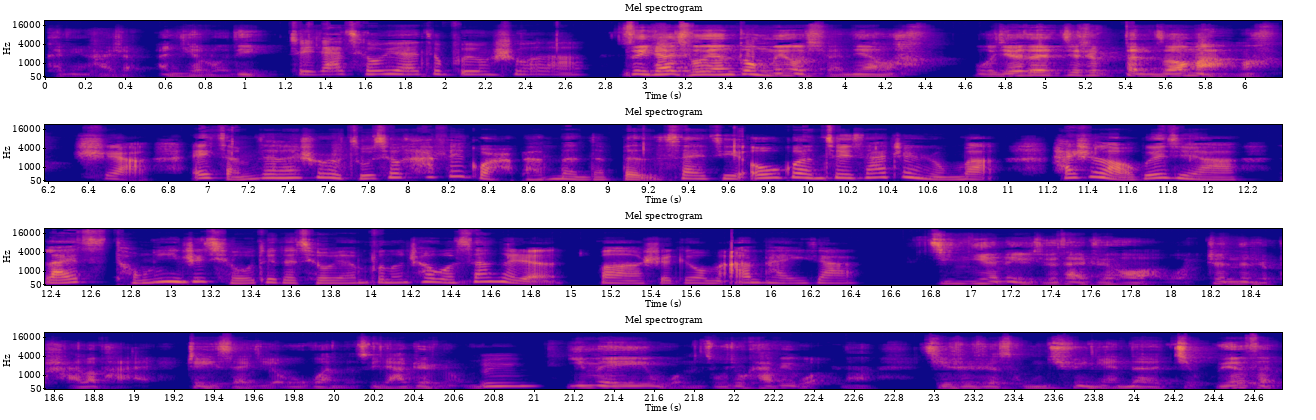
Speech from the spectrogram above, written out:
肯定还是安切洛蒂。最佳球员就不用说了，最佳球员更没有悬念了。我觉得就是本泽马嘛。是啊，哎，咱们再来说说足球咖啡馆版本的本赛季欧冠最佳阵容吧。还是老规矩啊，来自同一支球队的球员不能超过三个人。汪老师给我们安排一下。今天这个决赛之后啊，我真的是排了排这一赛季欧冠的最佳阵容。嗯，因为我们足球咖啡馆呢，其实是从去年的九月份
